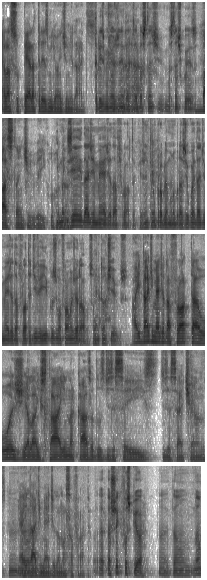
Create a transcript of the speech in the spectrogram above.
ela supera 3 milhões de unidades. 3 milhões de unidades, é, é bastante, bastante coisa. Bastante veículo. E, mas e a idade média da frota? Que a gente tem um problema no Brasil com a idade média da frota de veículos de uma forma geral, são é, muito antigos. A, a idade média da frota hoje ela está aí na casa dos 16, 17 anos. Hum, é a idade média da nossa frota. Achei que fosse pior. Então, não,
